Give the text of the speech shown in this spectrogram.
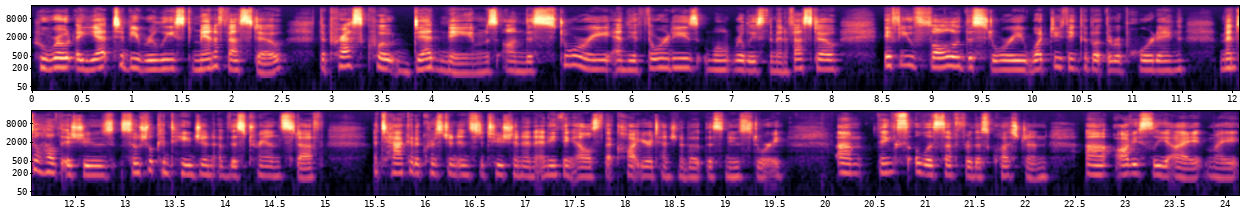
who wrote a yet to be released manifesto. The press quote dead names on this story, and the authorities won't release the manifesto. If you followed the story, what do you think about the reporting, mental health issues, social contagion of this trans stuff? Attack at a Christian institution and anything else that caught your attention about this news story. Um, thanks, Alyssa, for this question. Uh, obviously, I my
